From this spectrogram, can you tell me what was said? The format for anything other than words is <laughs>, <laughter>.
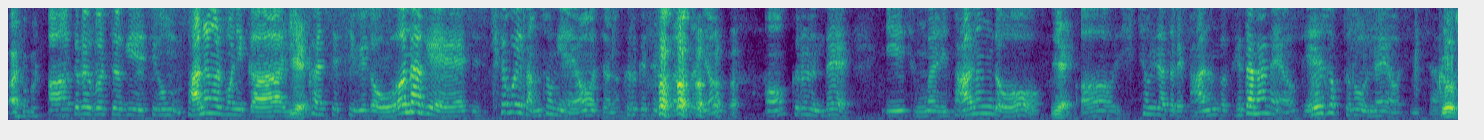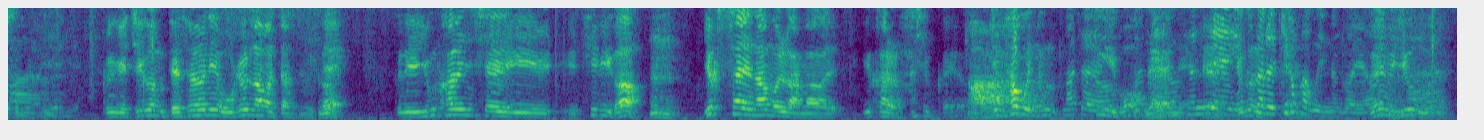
아이고. 아, 그리고 저기 지금 반응을 보니까 예. 유칼세 TV가 워낙에 최고의 방송이에요. 저는 그렇게 생각하거든요. <laughs> 어, 그러는데 이 정말 이 반응도 예. 어, 시청자들의 반응도 대단하네요. 계속 들어오네요, 진짜. 그렇습니다. 아. 예, 예. 그러니까 지금 대선이 5개월 남았지 않습니까? 네. 근데 윤카인세 이, 이 TV가 음. 역사에 남을 아마 역할을 하실 거예요. 아. 지금 하고 있는 맞아요. 중이고. 맞아요. 네, 네. 현재 예, 역사를 이건- 기록하고 있는 거예요. 왜냐면 진짜. 지금은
